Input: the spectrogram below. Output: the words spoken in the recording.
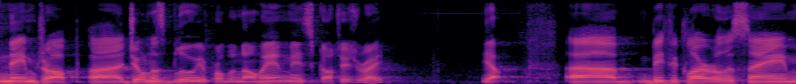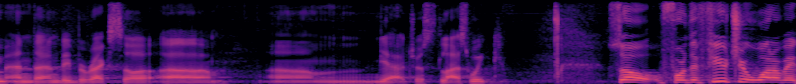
name drop. Uh, Jonas Blue, you probably know him. He's Scottish, right? Yeah. Um, Biffy Clyro the same, and then Bebe Rexha, uh, um, yeah, just last week. So for the future, what are we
